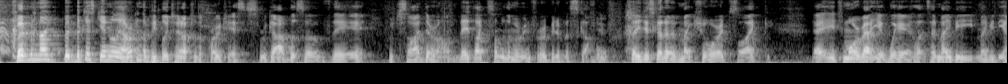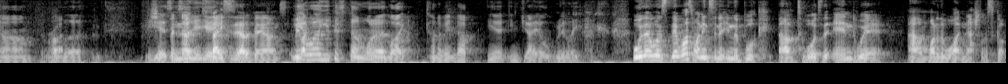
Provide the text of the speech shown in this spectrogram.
but but no but, but just generally, I reckon the people who turn up to the protests, regardless of their which side they're on, they're like some of them are in for a bit of a scuffle. They just got to make sure it's like. uh, It's more about yeah, where. Like, so maybe maybe the arm Right. or the Yeah, but so, no, yeah, yeah. face is out of bounds. Yeah, like- well, you just don't want to like kind of end up yeah, in jail, really. Well, there was there was one incident in the book um, towards the end where um, one of the white nationalists got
